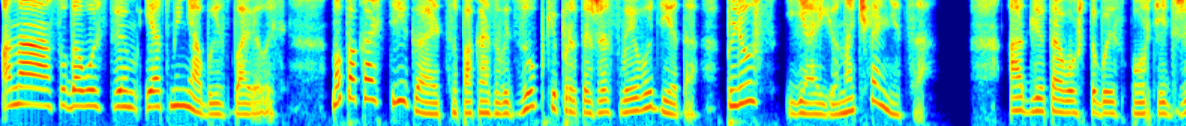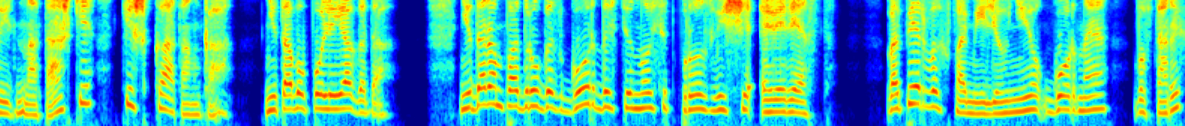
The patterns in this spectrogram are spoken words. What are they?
Она с удовольствием и от меня бы избавилась, но пока остерегается показывать зубки протеже своего деда, плюс я ее начальница. А для того, чтобы испортить жизнь Наташки, кишка тонка. Не того поля ягода. Недаром подруга с гордостью носит прозвище Эверест. Во-первых, фамилия у нее горная, во-вторых,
